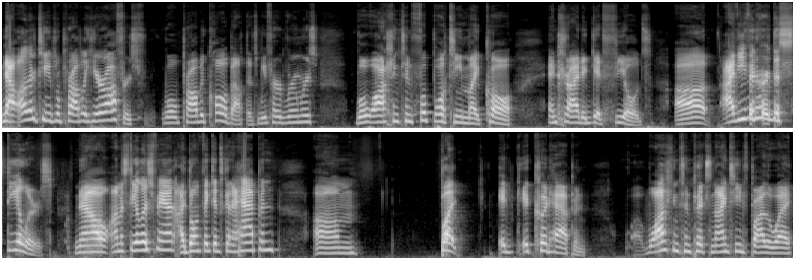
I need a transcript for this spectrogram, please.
now other teams will probably hear offers. Will probably call about this. We've heard rumors the Washington football team might call and try to get Fields. Uh, I've even heard the Steelers. Now, I'm a Steelers fan. I don't think it's going to happen. Um, but it, it could happen. Washington picks 19th, by the way.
